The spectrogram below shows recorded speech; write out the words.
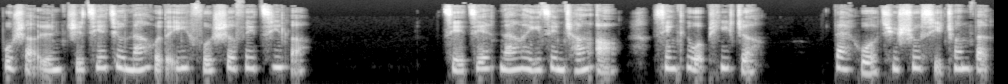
不少人直接就拿我的衣服射飞机了。姐姐拿了一件长袄，先给我披着。带我去梳洗装扮，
